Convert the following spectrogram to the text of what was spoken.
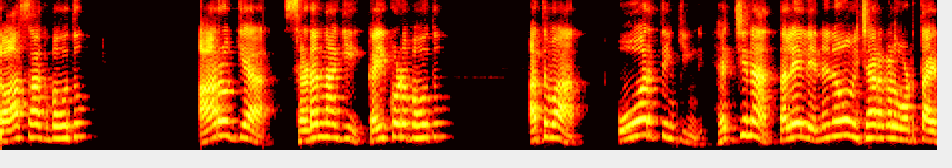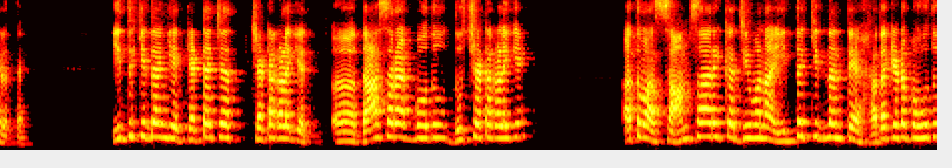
ಲಾಸ್ ಆಗಬಹುದು. ಆರೋಗ್ಯ ಸಡನ್ ಆಗಿ ಕೈ ಕೊಡಬಹುದು. ಅಥವಾ ಓವರ್ ಥಿಂಕಿಂಗ್, ಹೆಚ್ಚಿನ ತಲೆಯಲ್ಲಿ ಏನೇನೋ ವಿಚಾರಗಳು ಓಡ್ತಾ ಇರುತ್ತೆ. ಇದ್ದಕ್ಕಿದ್ದಂಗೆ ಕೆಟ್ಟ ಚಟಗಳಿಗೆ ದಾಸರಾಗಬಹುದು, ದುಶ್ಚಟಗಳಿಗೆ. ಅಥವಾ ಸಾಂಸಾರಿಕ ಜೀವನ ಇದ್ದಕ್ಕಿದ್ದಂತೆ ಹದಗೆಡಬಹುದು?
